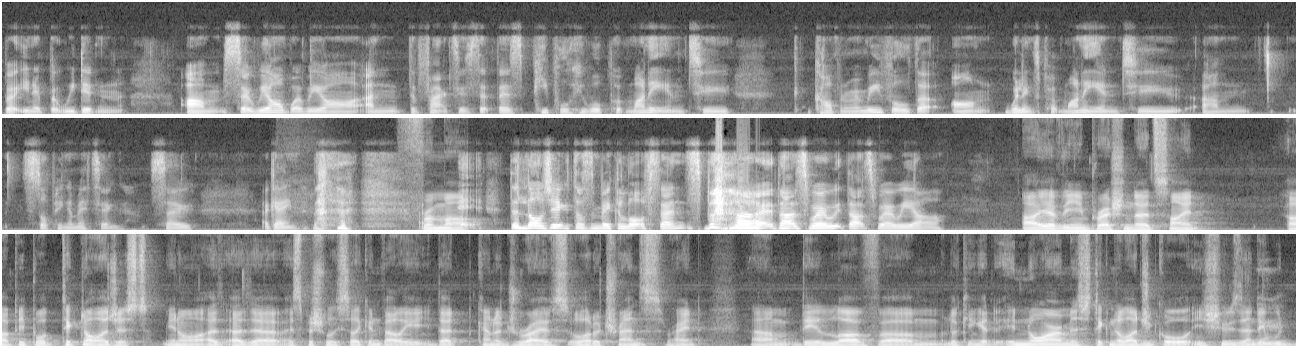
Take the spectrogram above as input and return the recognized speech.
but you know, but we didn't. Um, so we are where we are, and the fact is that there's people who will put money into carbon removal that aren't willing to put money into um, stopping emitting. So again, from uh, the logic doesn't make a lot of sense, but uh, that's where we, that's where we are. I have the impression that science. uh, people, technologists, you know, as, as a, especially Silicon Valley, that kind of drives a lot of trends, right? Um, they love um, looking at enormous technological issues, and they would,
